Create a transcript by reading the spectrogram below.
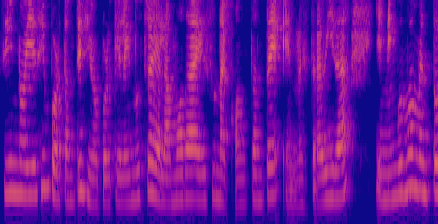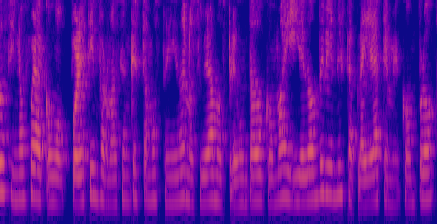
Sí, no, y es importantísimo porque la industria de la moda es una constante en nuestra vida y en ningún momento, si no fuera como por esta información que estamos teniendo, nos hubiéramos preguntado cómo, ¿y de dónde viene esta playera que me compro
